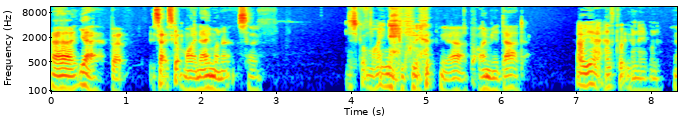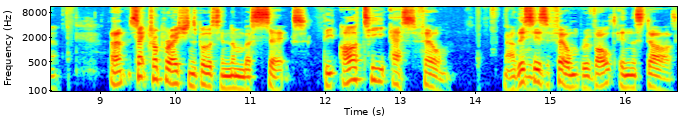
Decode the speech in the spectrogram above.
Uh, yeah, but it's, it's got my name on it, so. It's got my name on it. Yeah, but I'm your dad. Oh, yeah, it has got your name on it. Yeah. Um, Sector Operations Bulletin number six, the RTS film. Now, this mm. is a film, Revolt in the Stars,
